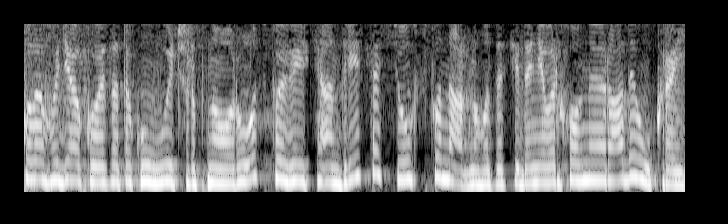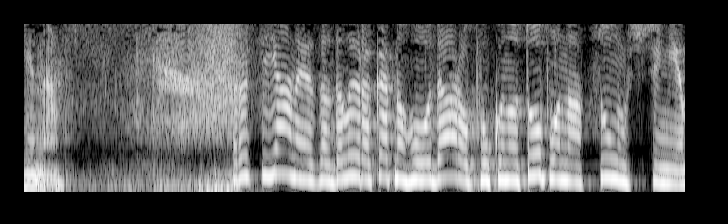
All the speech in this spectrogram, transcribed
Колего, дякую за таку вичерпну розповідь. Андрій Стасюк з пленарного засідання Верховної Ради України. Росіяни завдали ракетного удару по конотопу на Сумщині.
